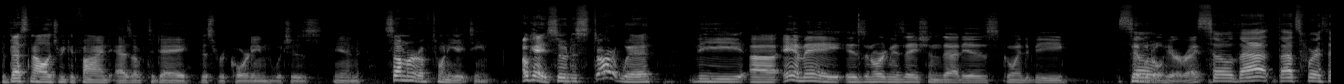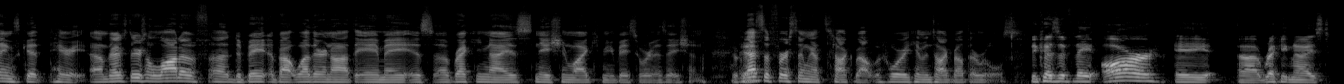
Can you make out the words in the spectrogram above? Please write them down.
the best knowledge we could find as of today, this recording, which is in summer of 2018. Okay, so to start with, the uh, AMA is an organization that is going to be pivotal here, right? So that that's where things get hairy. Um, there's there's a lot of uh, debate about whether or not the AMA is a recognized nationwide community-based organization. Okay. And that's the first thing we have to talk about before we can even talk about their rules. Because if they are a uh, recognized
